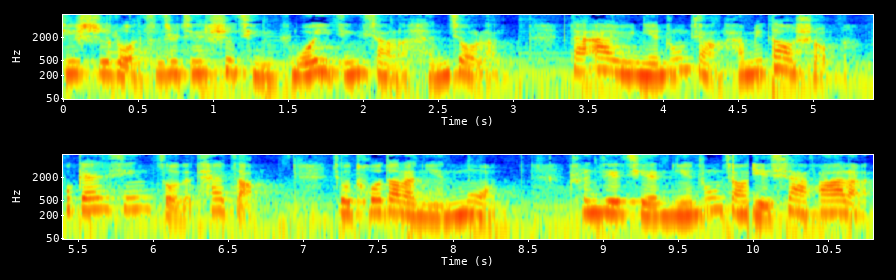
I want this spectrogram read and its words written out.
其实裸辞这件事情我已经想了很久了，但碍于年终奖还没到手，不甘心走得太早，就拖到了年末。春节前年终奖也下发了，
